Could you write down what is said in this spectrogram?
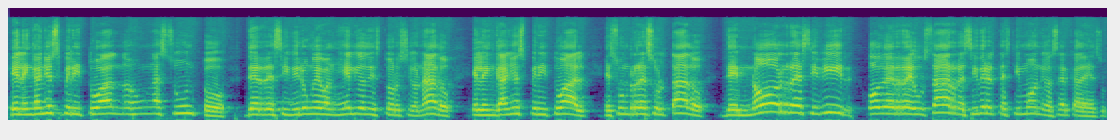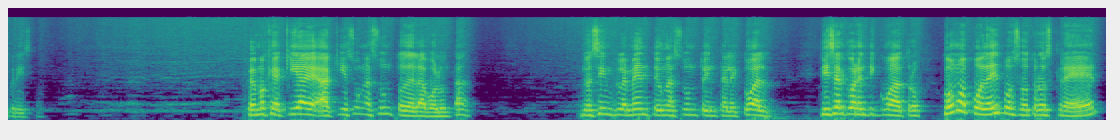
El engaño espiritual no es un asunto de recibir un evangelio distorsionado. El engaño espiritual es un resultado de no recibir o de rehusar recibir el testimonio acerca de Jesucristo. Vemos que aquí, aquí es un asunto de la voluntad. No es simplemente un asunto intelectual. Dice el 44, ¿cómo podéis vosotros creer?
